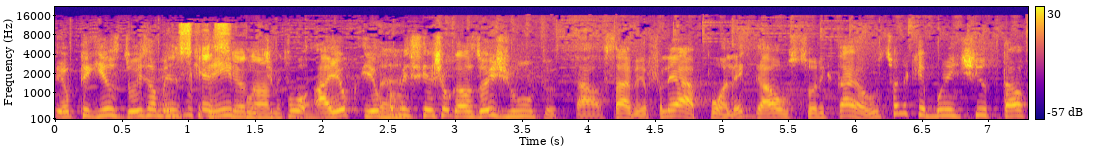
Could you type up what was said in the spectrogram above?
eu peguei os dois ao eu mesmo tempo. Tipo, aí eu, eu é. comecei a jogar os dois juntos, tal, sabe? Eu falei, ah, pô, legal, o Sonic tá. O Sonic é bonitinho e tal.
